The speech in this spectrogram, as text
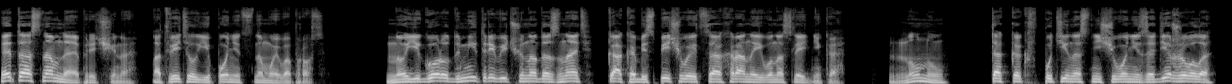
«Это основная причина», – ответил японец на мой вопрос. «Но Егору Дмитриевичу надо знать, как обеспечивается охрана его наследника». «Ну-ну». Так как в пути нас ничего не задерживало,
